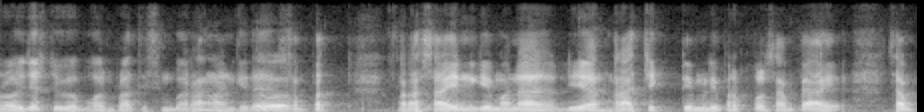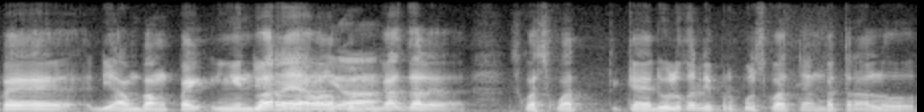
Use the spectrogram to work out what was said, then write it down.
Rogers juga bukan pelatih sembarangan. Kita sempat ngerasain gimana dia ngeracik tim Liverpool sampai sampai diambang ingin juara ya walaupun gagal ya. Skuad-skuad kayak dulu kan Liverpool skuadnya nggak terlalu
